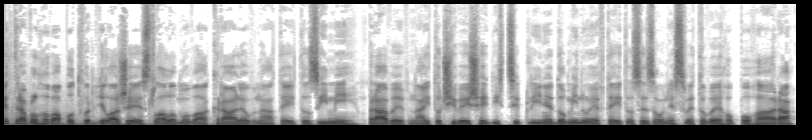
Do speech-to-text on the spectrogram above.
Petra Vlhová potvrdila, že je slalomová kráľovná tejto zimy. Práve v najtočivejšej disciplíne dominuje v tejto sezóne svetového pohára,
